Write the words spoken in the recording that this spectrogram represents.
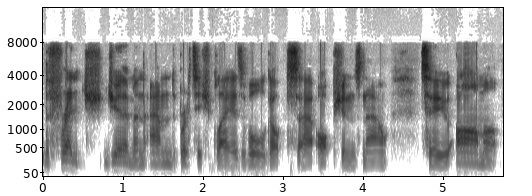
the French, German, and British players have all got uh, options now to arm up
